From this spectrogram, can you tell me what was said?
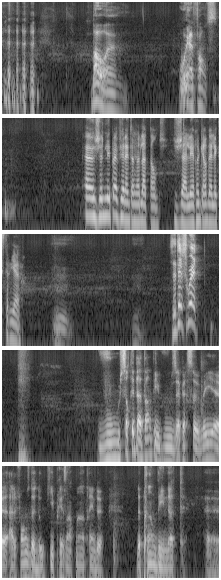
bon, euh... où est Alphonse? Euh, je ne l'ai pas vu à l'intérieur de la tente. J'allais regarder à l'extérieur. C'était chouette Vous sortez de la tente et vous apercevez euh, Alphonse de dos qui est présentement en train de, de prendre des notes. euh,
